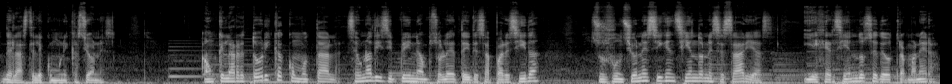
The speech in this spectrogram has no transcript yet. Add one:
de las telecomunicaciones. Aunque la retórica como tal sea una disciplina obsoleta y desaparecida, sus funciones siguen siendo necesarias y ejerciéndose de otra manera.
